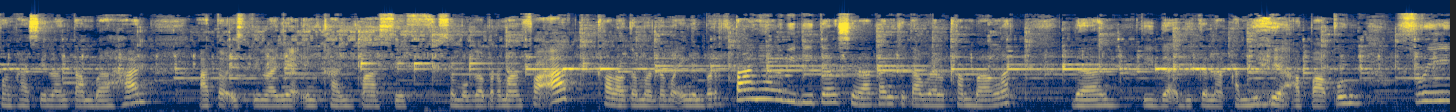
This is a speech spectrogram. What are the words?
penghasilan tambahan atau istilahnya income pasif. Semoga bermanfaat. Kalau teman-teman ingin bertanya lebih detail silakan kita welcome banget dan tidak dikenakan biaya apa pun, free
